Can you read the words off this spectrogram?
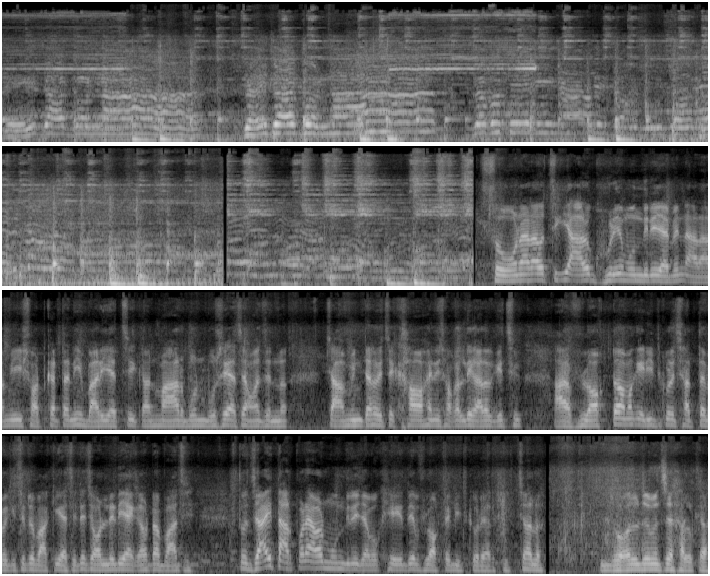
জয় জগন্নাথ জয় জগন্নাথ জগতেরি নাথ প্রভু সো ওনারা হচ্ছে কি আরও ঘুরে মন্দিরে যাবেন আর আমি শর্টকাটটা নিয়ে বাড়ি যাচ্ছি কারণ মা আর বোন বসে আছে আমার জন্য। চাউমিনটা হয়েছে খাওয়া হয়নি সকাল থেকে আরও কিছু আর ভ্লগটাও আমাকে এডিট করে ছাড়তে হবে কিছুটা বাকি আছে। এটা অলরেডি এগারোটা বাজে। তো যাই তারপরে আবার মন্দিরে যাব খেয়ে দিয়ে ভ্লগটা এডিট করে আর কি। চলো। জল জমেছে হালকা।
